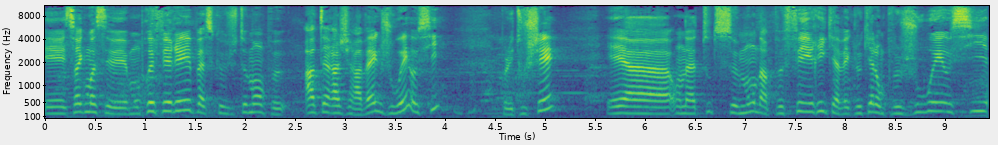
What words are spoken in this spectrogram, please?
Et c'est vrai que moi, c'est mon préféré parce que justement, on peut interagir avec, jouer aussi, on peut les toucher. Et on a tout ce monde un peu féerique avec lequel on peut jouer aussi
